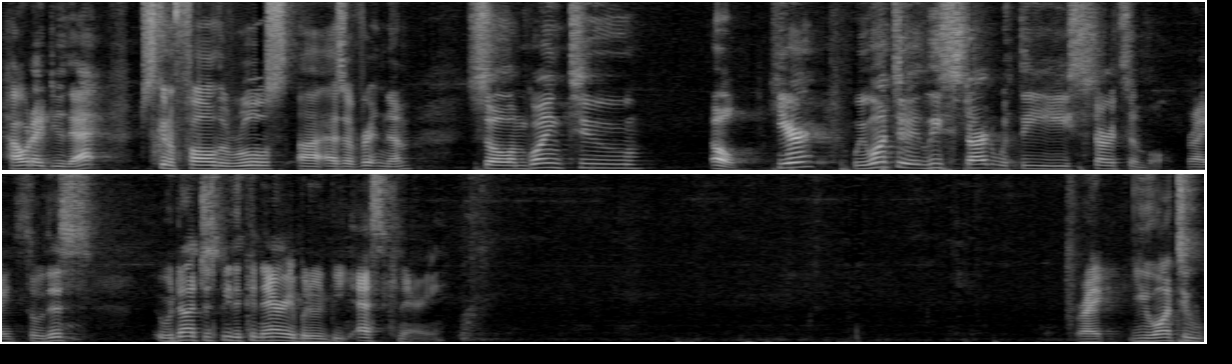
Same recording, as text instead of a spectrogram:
How would I do that? I'm just going to follow the rules uh, as I've written them. So I'm going to, oh, here we want to at least start with the start symbol, right? So this it would not just be the canary, but it would be S canary. Right? You want to,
